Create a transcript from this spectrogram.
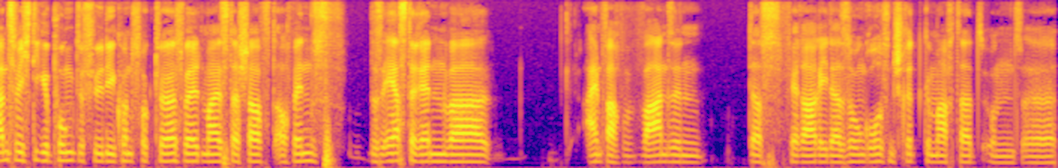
Ganz wichtige Punkte für die Konstrukteursweltmeisterschaft, auch wenn es das erste Rennen war. Einfach Wahnsinn, dass Ferrari da so einen großen Schritt gemacht hat und äh,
